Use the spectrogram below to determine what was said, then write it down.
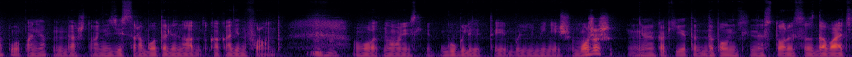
Apple. Понятно, да, что они здесь сработали на, как один фронт. Мгм. Вот, но если в Гугле ты более-менее еще можешь э, какие-то дополнительные сторы создавать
